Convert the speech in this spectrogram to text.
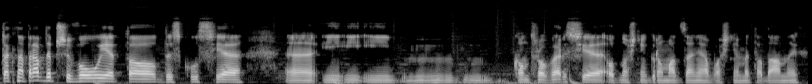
tak naprawdę przywołuje to dyskusję e, i, i, i kontrowersje odnośnie gromadzenia właśnie metadanych,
